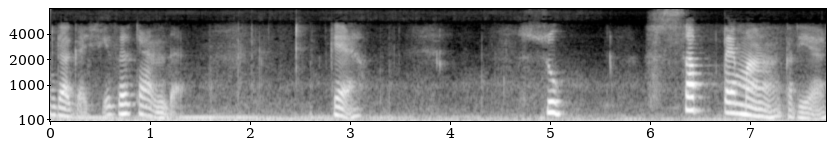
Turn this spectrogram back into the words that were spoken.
Enggak guys, kita canda. Oke. Sub subtema kalian.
